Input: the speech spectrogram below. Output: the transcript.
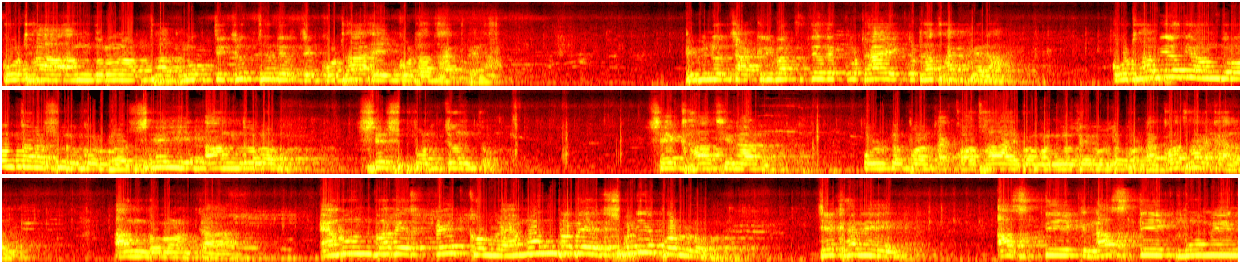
কোঠা আন্দোলন অর্থাৎ মুক্তিযুদ্ধের যে কোঠা, এই কোঠা থাকবে না। বিভিন্ন চাকরি বাকরিতে কোঠায় কোঠা থাকবে না। কোঠা বিরোধী আন্দোলন তারা শুরু করল, সেই আন্দোলন শেষ পর্যন্ত। শেখ হাসিনার উল্টো পাল্টা কথা এবং অন্যদের উল্টো পাল্টা কথার কারণে আন্দোলনটা এমন ভাবে স্প্রেড করল এমন ভাবে ছড়িয়ে পড়ল, যেখানে আস্তিক, নাস্তিক, মুমিন,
